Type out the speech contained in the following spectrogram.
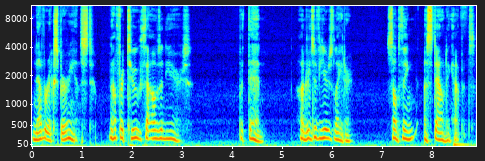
never experienced. Not for 2,000 years. But then, hundreds of years later, something astounding happens.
